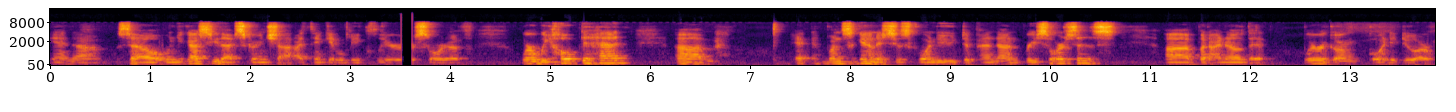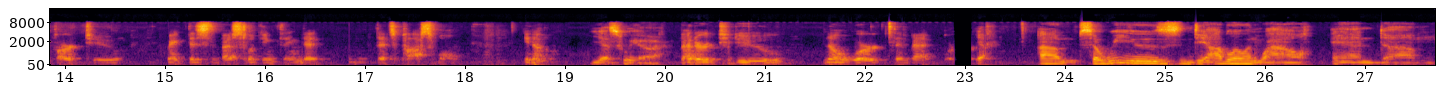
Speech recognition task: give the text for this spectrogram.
And um, so when you guys see that screenshot, I think it'll be clear sort of where we hope to head. Um, it, once again, it's just going to depend on resources uh, but I know that we're going, going to do our part to make this the best looking thing that that's possible. You know. Yes, we are. Better to do no work than bad work. Yeah. Um, so we use Diablo and WoW and um,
